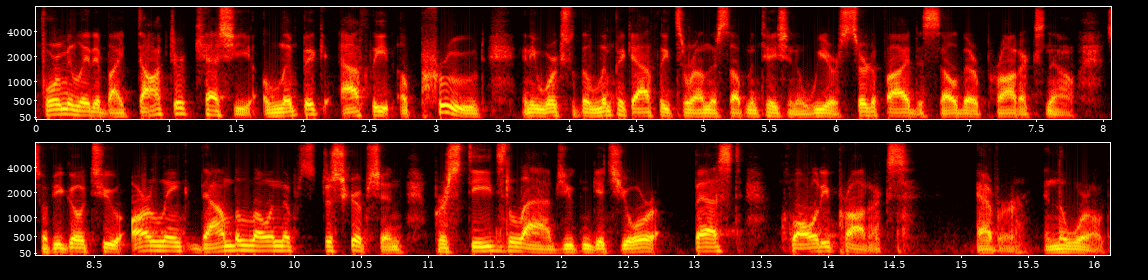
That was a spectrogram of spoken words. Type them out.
formulated by Dr. Keshi, Olympic athlete approved, and he works with Olympic athletes around their supplementation, and we are certified to sell their products now. So if you go to our link down below in the description, Prestige Labs, you can get your best quality products ever in the world.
